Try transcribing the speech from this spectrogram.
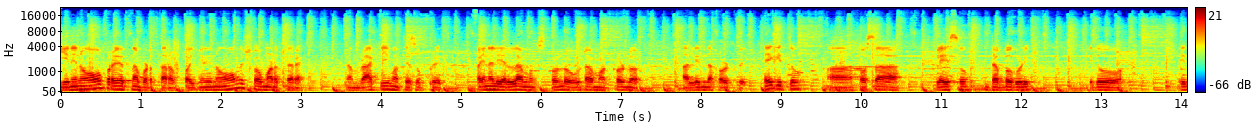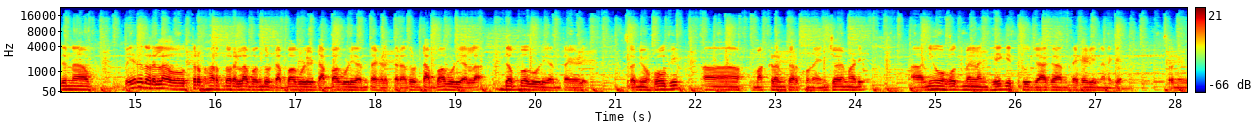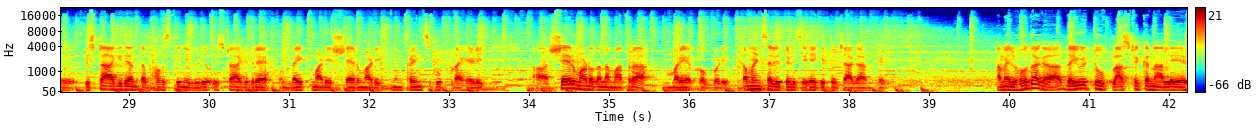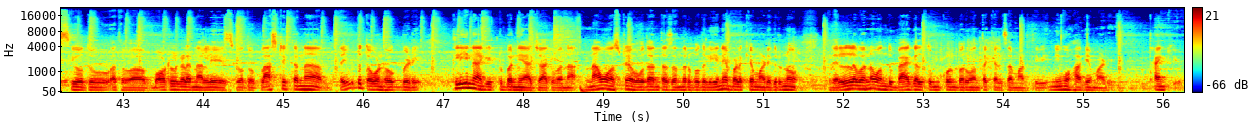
ಏನೇನೋ ಪ್ರಯತ್ನ ಪಡ್ತಾರಪ್ಪ, ಏನೇನೋ ಶೋ ಮಾಡ್ತಾರೆ. ನಮ್ಮ ರಾಕಿ ಮತ್ತು ಸುಪ್ರೀತ್ ಫೈನಲಿ ಎಲ್ಲ ಮುಗಿಸ್ಕೊಂಡು ಊಟ ಮಾಡಿಕೊಂಡು ಅಲ್ಲಿಂದ ಹೊರಟ್ವಿ. ಹೇಗಿತ್ತು? ಹೊಸ ಪ್ಲೇಸು ಡಬ್ಬಗುಳಿ? ಇದು, ಇದನ್ನು ಬೇರೆದವರೆಲ್ಲ ಉತ್ತರ ಭಾರತದವರೆಲ್ಲ ಬಂದು ಡಬ್ಬಗುಳಿ ಡಬ್ಬಗುಳಿ ಅಂತ ಹೇಳ್ತಾರೆ. ಅದು ಡಬ್ಬಗುಳಿ ಅಲ್ಲ, ದಬ್ಬಗುಳಿ ಅಂತ ಹೇಳಿ. ಸೊ ನೀವು ಹೋಗಿ ಮಕ್ಕಳನ್ನು ಕರ್ಕೊಂಡು ಎಂಜಾಯ್ ಮಾಡಿ. ನೀವು ಹೋದ್ಮೇಲೆ ನಂಗೆ ಹೇಗಿತ್ತು ಜಾಗ ಅಂತ ಹೇಳಿ ನನಗೆ. ಸೊ ನೀವು ಇಷ್ಟ ಆಗಿದೆ ಅಂತ ಭಾವಿಸ್ತೀನಿ ವಿಡಿಯೋ. ಇಷ್ಟ ಆಗಿದರೆ ಒಂದು ಲೈಕ್ ಮಾಡಿ, ಶೇರ್ ಮಾಡಿ, ನಿಮ್ಮ ಫ್ರೆಂಡ್ಸಿಗೂ ಕೂಡ ಹೇಳಿ. ಶೇರ್ ಮಾಡೋದನ್ನು ಮಾತ್ರ ಮರೆಯೋಕ್ಕೆ ಹೋಗಬೇಡಿ. ಕಮೆಂಟ್ಸಲ್ಲಿ ತಿಳಿಸಿ ಹೇಗಿತ್ತು ಜಾಗ ಅಂತ ಹೇಳಿ. ಆಮೇಲೆ ಹೋದಾಗ ದಯವಿಟ್ಟು ಪ್ಲಾಸ್ಟಿಕ್ಕನ್ನು ಅಲ್ಲೇ ಎಸೆಯೋದು ಅಥವಾ ಬಾಟಲ್ಗಳನ್ನು ಅಲ್ಲೇ ಎಸೆಯೋದು. ಪ್ಲಾಸ್ಟಿಕ್ಕನ್ನು ದಯವಿಟ್ಟು ತೊಗೊಂಡು ಹೋಗಬೇಡಿ. ಕ್ಲೀನಾಗಿಟ್ಟು ಬನ್ನಿ ಆ ಜಾಗವನ್ನು. ನಾವು ಅಷ್ಟೇ ಹೋದಂಥ ಸಂದರ್ಭದಲ್ಲಿ ಏನೇ ಬಳಕೆ ಮಾಡಿದ್ರೂ ಅದೆಲ್ಲವನ್ನು ಒಂದು ಬ್ಯಾಗಲ್ಲಿ ತುಂಬ್ಕೊಂಡು ಬರುವಂಥ ಕೆಲಸ ಮಾಡ್ತೀವಿ. ನೀವು ಹಾಗೆ ಮಾಡಿ. Thank you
